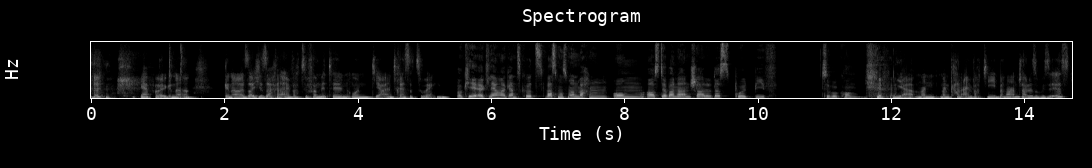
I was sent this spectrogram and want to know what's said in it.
ja voll, genau genau, solche Sachen einfach zu vermitteln und ja, Interesse zu wecken. Okay, erklär mal ganz kurz, was muss man machen, um aus der Bananenschale das Pulled Beef zu bekommen? ja, man, man kann einfach die Bananenschale, so wie sie ist,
